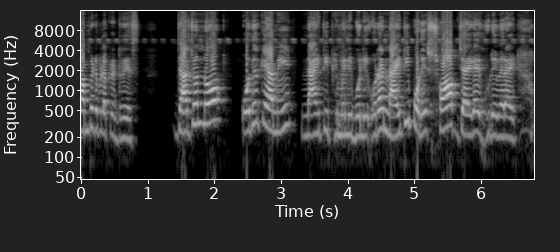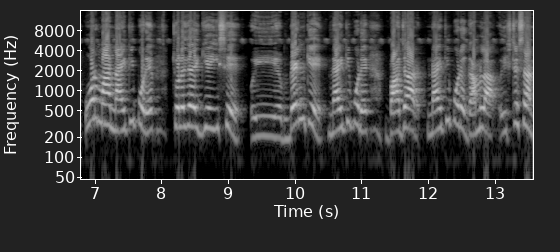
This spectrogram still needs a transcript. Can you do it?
কমফোর্টেবল একটা ড্রেস যার জন্য ওদেরকে আমি নাইটি ফ্যামিলি বলি। ওরা নাইটি পরে সব জায়গায় ঘুরে বেড়ায়। ওর মা নাইটি পরে চলে যায় গিয়ে ইসে, ওই ব্যাংকে। নাইটি পরে বাজার, নাইটি পরে গামলা, ওই স্টেশন।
